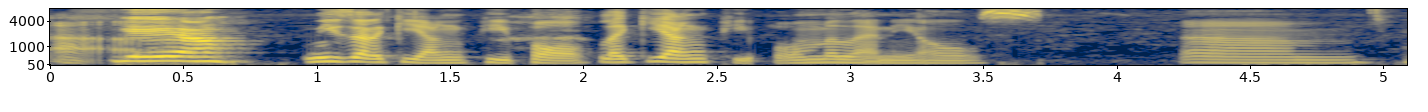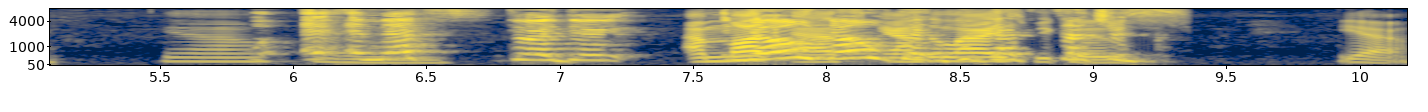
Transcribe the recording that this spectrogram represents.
uh, yeah these are like young people, like young people, millennials. Um, yeah, Well, and, and that's so there I'm not no, no, but scandalized that's such a- yeah,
